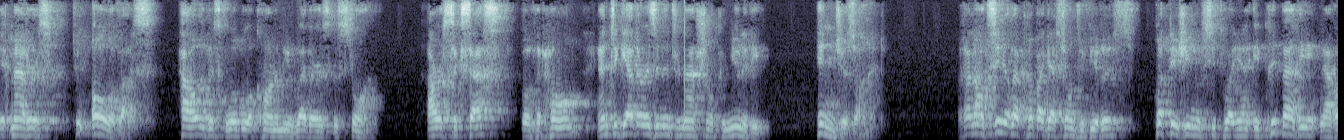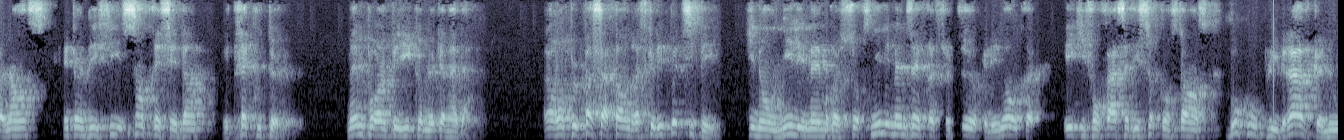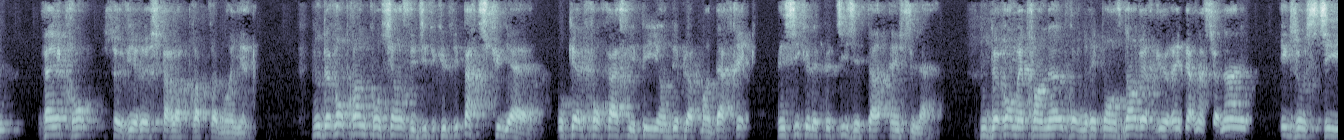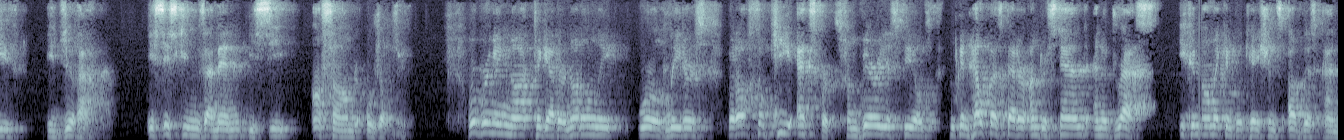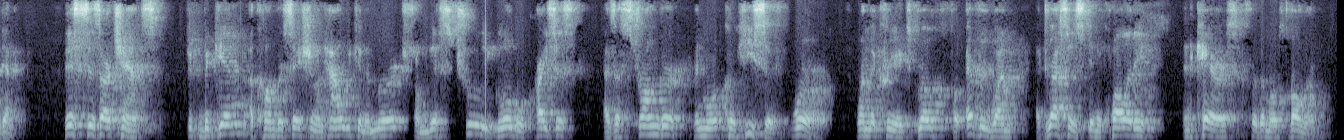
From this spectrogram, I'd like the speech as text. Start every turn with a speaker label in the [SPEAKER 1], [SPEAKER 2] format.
[SPEAKER 1] It matters to all of us how this global economy weathers the storm. Our success, both at home and together as an international community, hinges on it. Ralentir la propagation du virus, protéger nos citoyens et préparer la relance est un défi sans précédent et très coûteux, même pour un pays comme le Canada. Alors on ne peut pas s'attendre à ce que les petits pays, qui n'ont ni les mêmes ressources, ni les mêmes infrastructures que les nôtres, et qui font face à des circonstances beaucoup plus graves que nous, vaincront ce virus par leurs propres moyens. Nous devons prendre conscience des difficultés particulières auxquelles font face les pays en développement d'Afrique ainsi que les petits États insulaires. Nous devons mettre en œuvre une réponse d'envergure internationale, exhaustive et durable. Et c'est ce qui nous amène ici ensemble aujourd'hui. We're bringing not together not only world leaders, but also key experts from various fields who can help us better understand and address economic implications of this pandemic. This is our chance to begin a conversation on how we can emerge from this truly global crisis as a stronger and more cohesive world, one that creates growth for everyone, addresses inequality, and cares for the most vulnerable.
